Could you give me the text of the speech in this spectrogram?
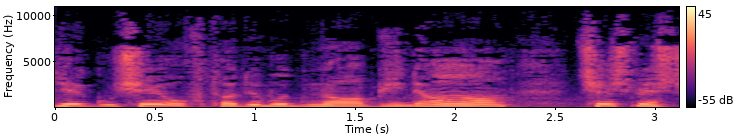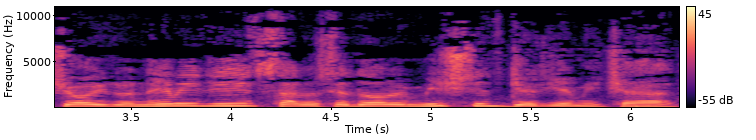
یه گوشه افتاده بود نابینا. چشمش جایی رو نمی‌دید سر و صدا رو میشنید گریه می‌کرد.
